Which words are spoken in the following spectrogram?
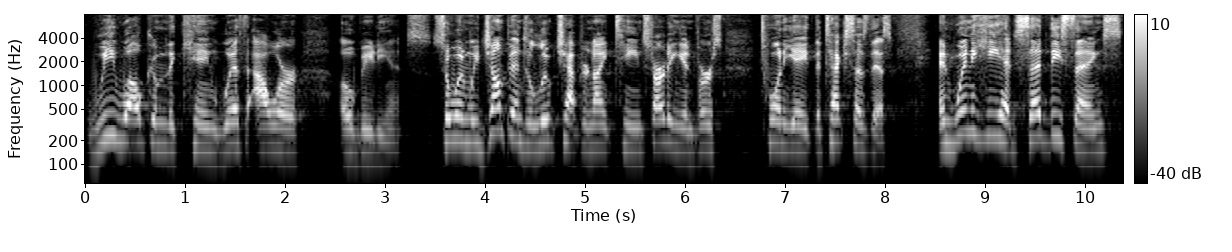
We welcome the King with our obedience. So when we jump into Luke chapter 19, starting in verse 28, the text says this And when he had said these things,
